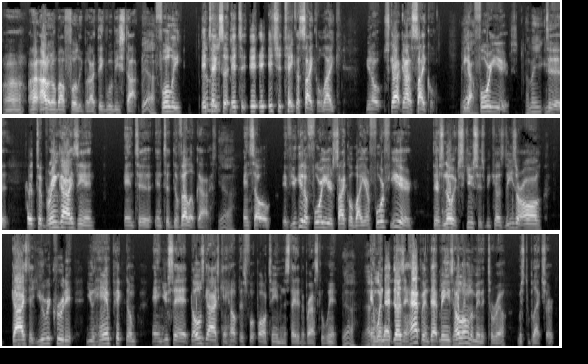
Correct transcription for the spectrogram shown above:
Uh, I, I don't know about fully, but I think we'll be stocked. Yeah. fully. It I takes a it, it it it should take a cycle. Like, you know, Scott got a cycle. He Yeah. got four years I mean, you, to, to to bring guys in and to and to develop guys. yeah. And so if you get a four year cycle by your fourth year, there's no excuses because these are all guys that you recruited, you handpicked them, and you said those guys can help this football team in the state of Nebraska win. Yeah. And when that doesn't happen, that means hold on a minute, Terrell, Mr. Blackshirt.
